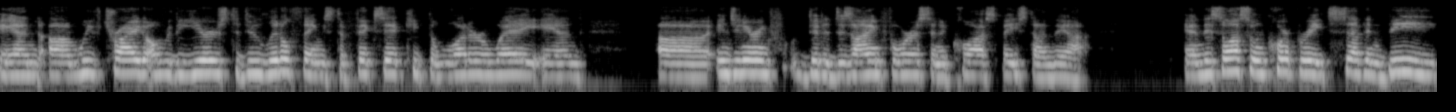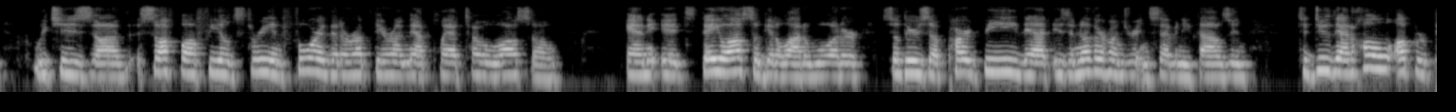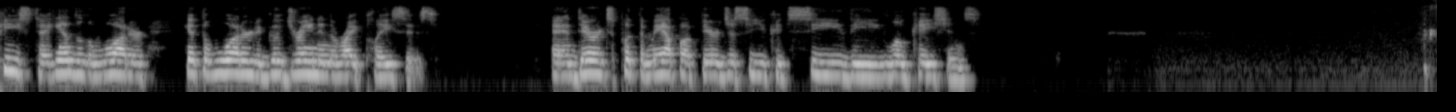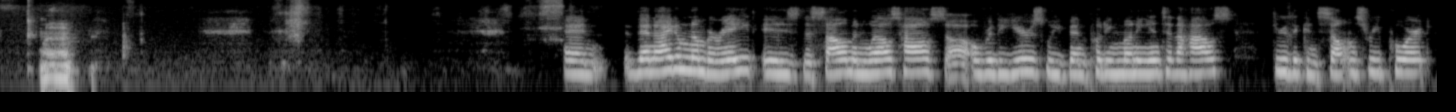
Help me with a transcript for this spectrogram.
And um, we've tried over the years to do little things to fix it, keep the water away and uh, engineering did a design for us and a cost based on that. And this also incorporates 7B, which is uh, softball fields three and four that are up there on that plateau also. And it's they also get a lot of water. So there's a part B that is another 170,000 to do that whole upper piece to handle the water, get the water to go drain in the right places. And Derek's put the map up there just so you could see the locations. Uh, And then item number eight is the Solomon Welles House. Uh, over the years, we've been putting money into the house through the consultant's report.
